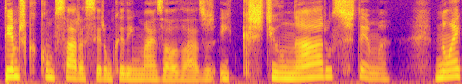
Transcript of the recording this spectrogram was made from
temos que começar a ser um bocadinho mais audazes e questionar o sistema. Não é,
